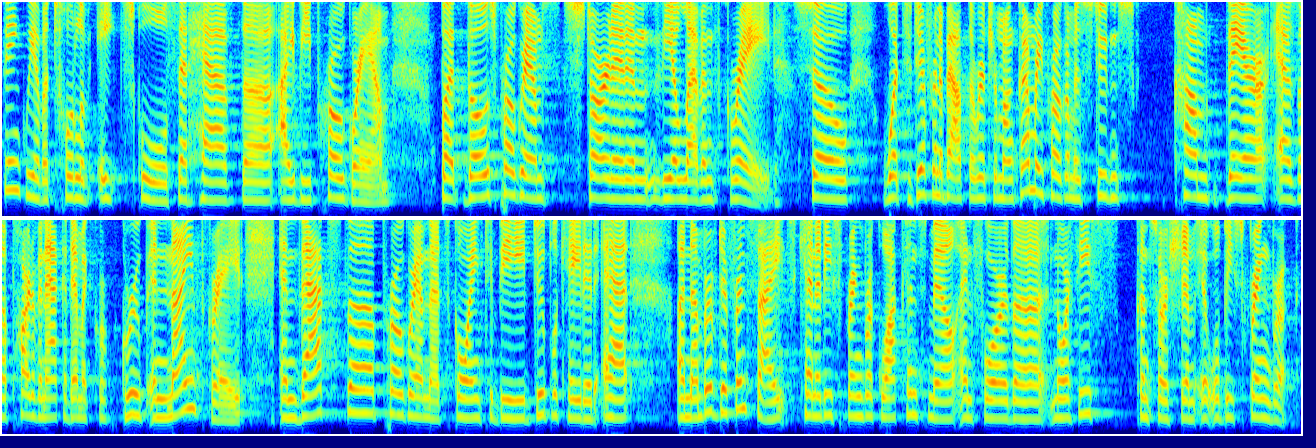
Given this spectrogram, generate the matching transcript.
think we have a total of eight schools that have the IB program but those programs started in the 11th grade. So what's different about the Richard Montgomery program is students come there as a part of an academic group in ninth grade, and that's the program that's going to be duplicated at a number of different sites, Kennedy, Springbrook, Watkins Mill, and for the Northeast Consortium, it will be Springbrook.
